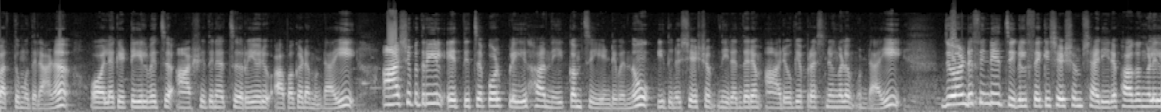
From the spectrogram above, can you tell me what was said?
പത്ത് മുതലാണ്. ഓലകെട്ടിയിൽ വെച്ച് ആഷിദിന് ചെറിയൊരു അപകടമുണ്ടായി. ആശുപത്രിയിൽ എത്തിച്ചപ്പോൾ പ്ലീഹ നീക്കം ചെയ്യേണ്ടി വന്നു. ഇതിനുശേഷം നിരന്തരം ആരോഗ്യ പ്രശ്നങ്ങളും ഉണ്ടായി. ജോണ്ടിസിന്റെ ചികിത്സയ്ക്ക് ശേഷം ശരീരഭാഗങ്ങളിൽ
